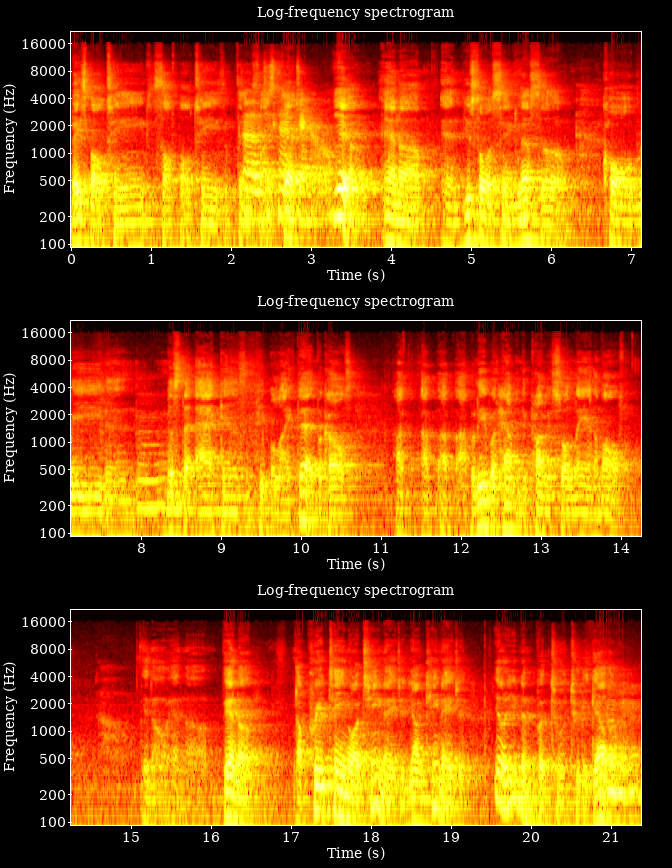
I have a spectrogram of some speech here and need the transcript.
baseball teams, softball teams, and things Oh, like just that. of general. Yeah, and uh, and you start seeing less of Carl Reed and Mr. Atkins and people like that because I, I, I I believe what happened, they probably started laying them off. You know, and uh, being a, a preteen or a teenager, young teenager, you know, you didn't put two and two together.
